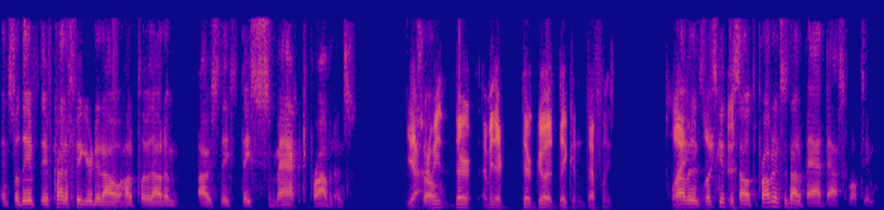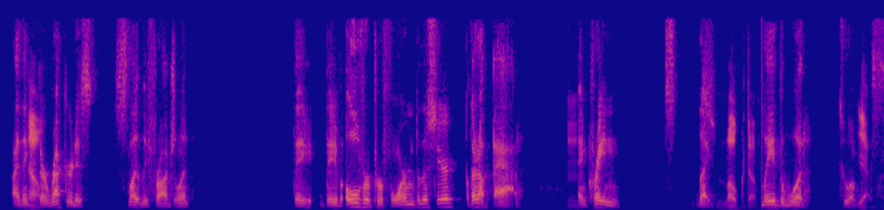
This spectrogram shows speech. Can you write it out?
and so they've they've kind of figured it out how to play without him. Obviously, they they smacked Providence. Yeah, So- I mean they're I mean they're they're good. They can definitely play. Providence. Like, let's get this out. Providence is not a bad basketball team. I think No. their record is slightly fraudulent. They they've overperformed this year, but they're not bad. Mm. And Creighton like smoked them. laid the wood to them. Yes.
